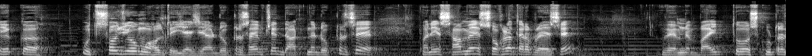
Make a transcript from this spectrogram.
એક ઉત્સવ જેવો માહોલ થઈ જાય છે. આ ડૉક્ટર સાહેબ છે, દાંતના ડૉક્ટર છે અને એ સામે સોખડા તરફ રહે છે. હવે એમને બાઇક તો સ્કૂટર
